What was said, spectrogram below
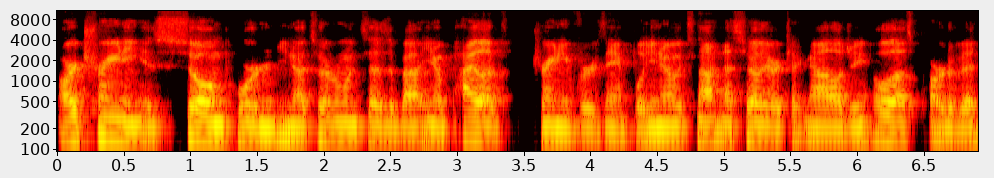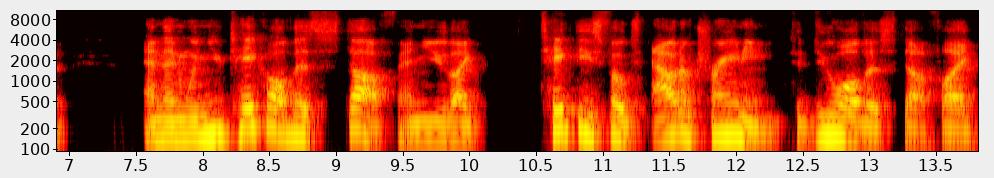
our training is so important. You know, that's what everyone says about you know pilot training, for example. You know, it's not necessarily our technology, Oh, that's part of it. And then when you take all this stuff and you like take these folks out of training to do all this stuff, like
